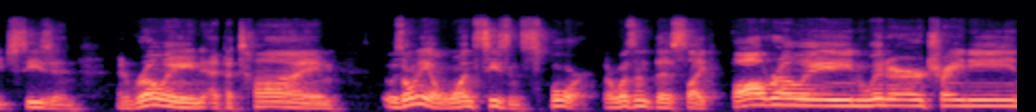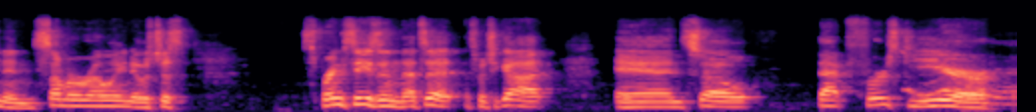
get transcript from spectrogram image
each season. And rowing at the time it was only a one season sport. There wasn't this like fall rowing, winter training, and summer rowing. It was just spring season. That's it. That's what you got. And so that first year,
